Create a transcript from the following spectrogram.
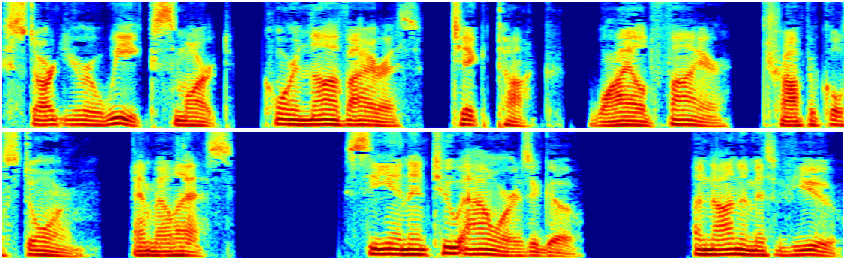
Start your week smart. Coronavirus, TikTok, wildfire, tropical storm, MLS. CNN 2 hours ago. Anonymous View.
